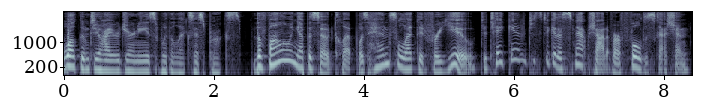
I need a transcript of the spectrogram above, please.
Welcome to Higher Journeys with Alexis Brooks. The following episode clip was hand selected for you to take in just to get a snapshot of our full discussion.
